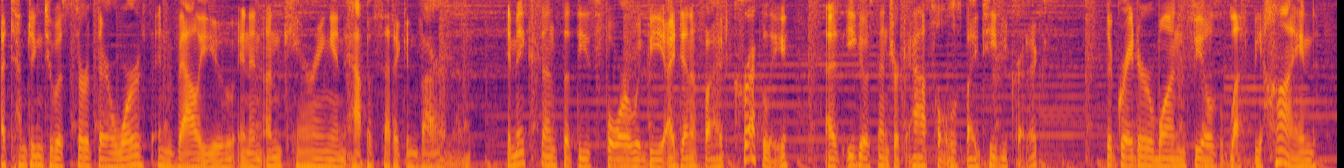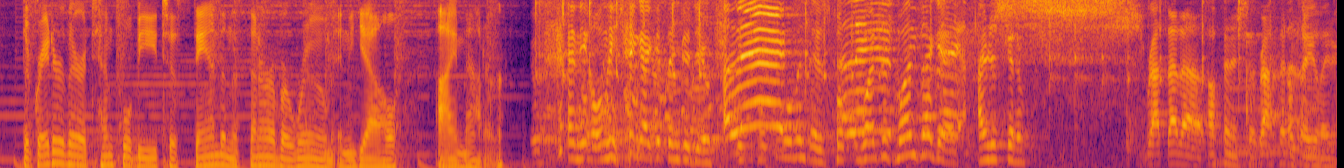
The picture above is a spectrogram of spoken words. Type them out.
attempting to assert their worth and value in an uncaring and apathetic environment. It makes sense that these four would be identified correctly as egocentric assholes by TV critics. The greater one feels left behind, the greater their attempt will be to stand in the center of a room and yell, I matter. And the only thing I could think to do is Poke is Poke one just one second. I'm just gonna wrap that up. I'll finish it. Wrap it I'll up. tell you later.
